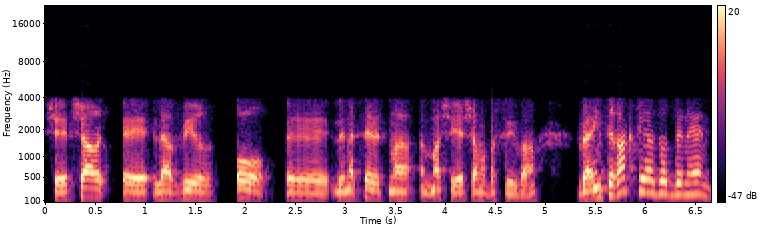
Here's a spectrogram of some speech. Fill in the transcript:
שאפשר אה, להעביר או אה, לנצל את מה, מה שיש שם בסביבה, והאינטראקציה הזאת ביניהם.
